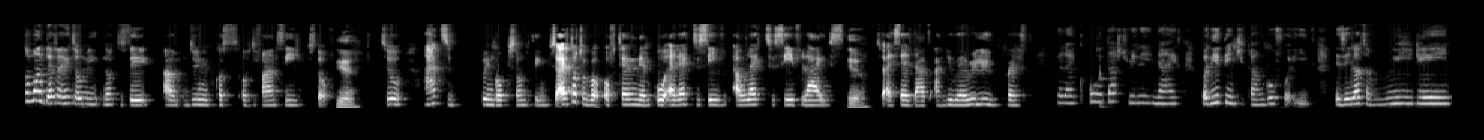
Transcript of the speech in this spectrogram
someone definitely told me not to say I'm doing it because of the fancy stuff. yeah. So I had to bring up something. So I thought about of telling them, oh, I like to save. I would like to save lives. Yeah. So I said that, and they were really impressed. They're like, oh, that's really nice. But do you think you can go for it? There's a lot of reading.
